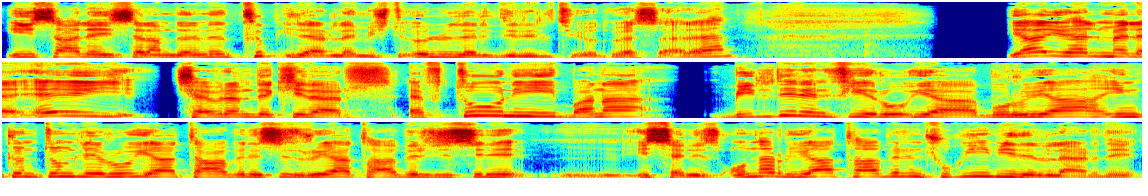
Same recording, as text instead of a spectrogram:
İsa aleyhisselam döneminde tıp ilerlemişti. Ölüleri diriltiyordu vesaire. Ya yühel mele ey çevremdekiler eftuni bana bildirin fi rüya bu rüya in kuntum li rüya tabiri siz rüya tabircisini iseniz onlar rüya tabirini çok iyi bilirlerdi.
